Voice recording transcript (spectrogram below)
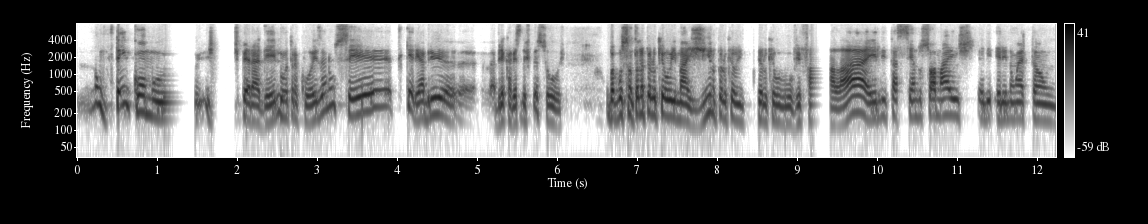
Não tem como esperar dele outra coisa a não ser querer abrir, abrir a cabeça das pessoas. O Babu Santana, pelo que eu imagino, pelo que eu, pelo que eu ouvi falar, ele está sendo só mais. Ele, ele não é tão.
